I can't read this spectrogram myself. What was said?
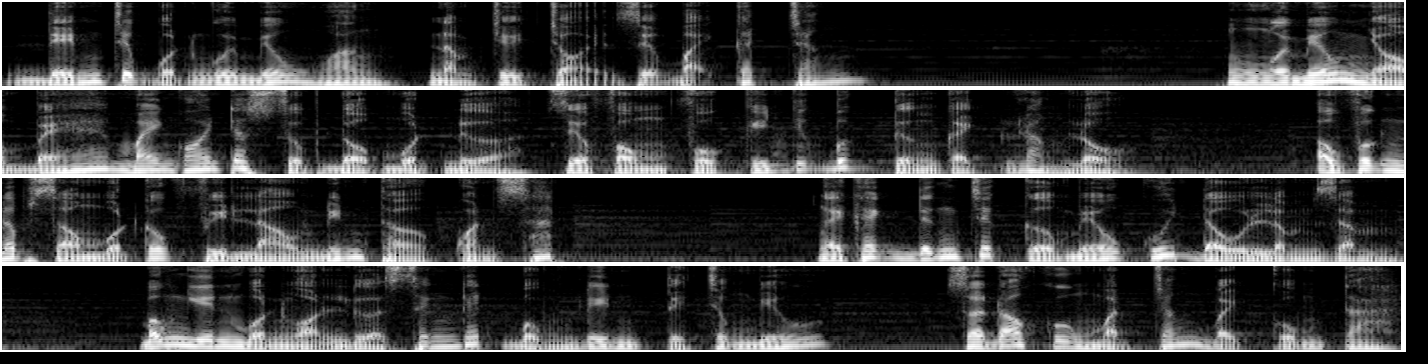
Đến trước một ngôi miếu hoang Nằm chơi trọi giữa bãi cát trắng. Ngôi miếu nhỏ bé, Mái ngói đã sụp đổ một nửa Diêu phòng phủ kín những bức tường gạch loang lổ. Ông Phước nấp sau một gốc phi lao nín thở quan sát. Ngày khách đứng trước cửa miếu cúi đầu lầm rầm. Bỗng nhiên một ngọn lửa xanh nét bùng lên từ trong miếu. Sau đó khuôn mặt trắng bệch của ông ta.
